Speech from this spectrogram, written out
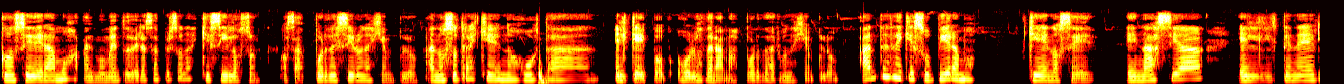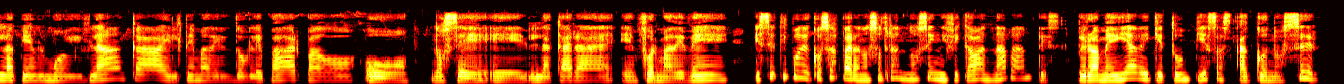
consideramos al momento de ver a esas personas que sí lo son. O sea, por decir un ejemplo, a nosotras que nos gusta el K-pop o los dramas, por dar un ejemplo, antes de que supiéramos que, no sé, en Asia el tener la piel muy blanca, el tema del doble párpado o no sé, eh, la cara en forma de V, ese tipo de cosas para nosotras no significaban nada antes, pero a medida de que tú empiezas a conocer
